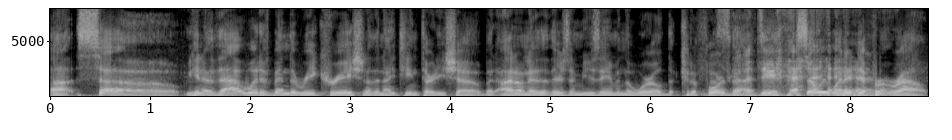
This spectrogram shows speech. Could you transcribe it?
Uh, so you know that would have been the recreation of the 1930 show, but I don't know that there's a museum in the world that could afford that. that. So we went a different route.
